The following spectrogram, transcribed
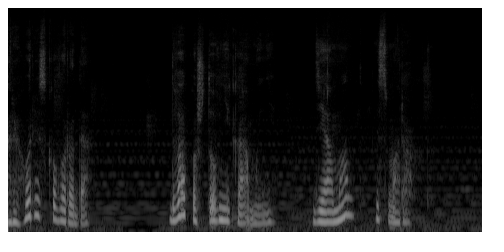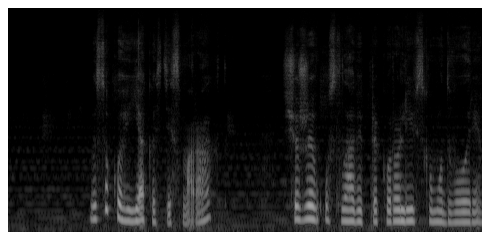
Григорій Сковорода. Два коштовні камені діамант і смарагд. Високої якості смарагд, що жив у славі при королівському дворі,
